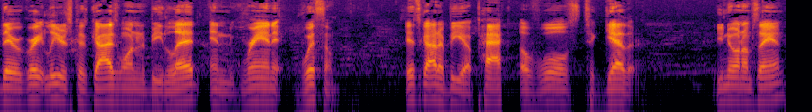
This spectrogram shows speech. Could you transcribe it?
they were great leaders because guys wanted to be led and ran it with them. It's got to be a pack of wolves together. You know what I'm saying?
